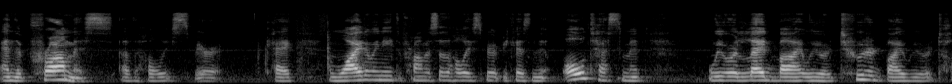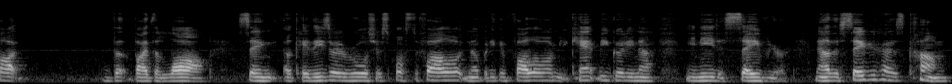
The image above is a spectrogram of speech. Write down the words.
and the promise of the Holy Spirit. Okay, and why do we need the promise of the Holy Spirit? Because in the Old Testament, we were led by, we were tutored by, we were taught the, by the law, saying, okay, these are the rules you're supposed to follow. Nobody can follow them. You can't be good enough. You need a Savior. Now the Savior has come,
